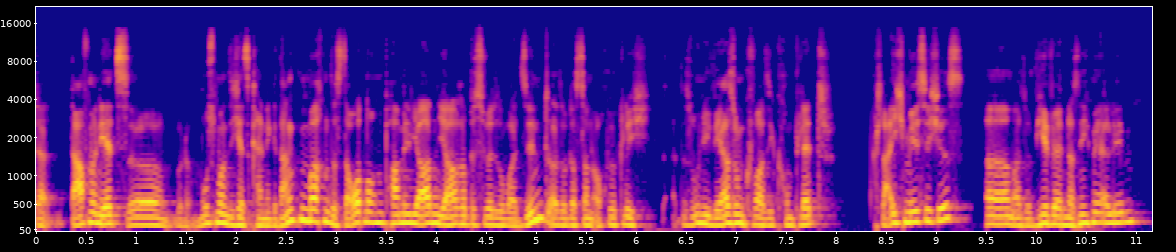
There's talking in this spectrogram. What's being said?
Da darf man jetzt äh, oder muss man sich jetzt keine Gedanken machen. Das dauert noch ein paar Milliarden Jahre, bis wir soweit sind. Also dass dann auch wirklich das Universum quasi komplett gleichmäßig ist. Ähm, also wir werden das nicht mehr erleben.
